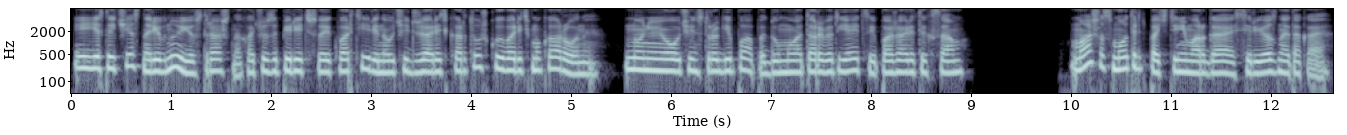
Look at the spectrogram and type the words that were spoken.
И, если честно, ревную ее страшно. Хочу запереть в своей квартире, научить жарить картошку и варить макароны. Но у нее очень строгий папа, думаю, оторвет яйца и пожарит их сам. Маша смотрит почти не моргая, серьезная такая.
